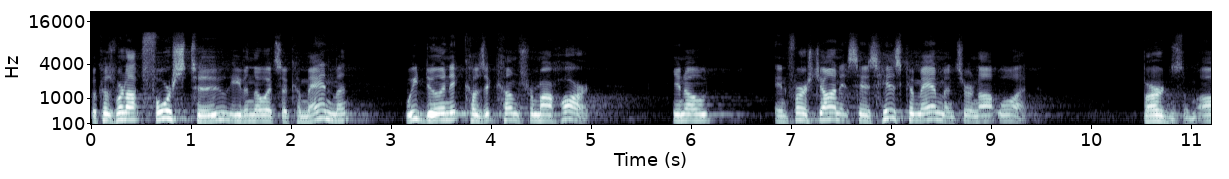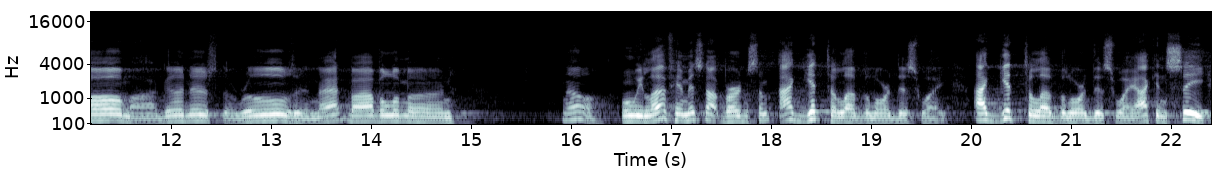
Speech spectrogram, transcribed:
Because we're not forced to, even though it's a commandment. We're doing it because it comes from our heart. You know, in First John it says, His commandments are not what? Burdensome. Oh my goodness, the rules in that Bible of mine. No, when we love Him, it's not burdensome. I get to love the Lord this way. I get to love the Lord this way. I can see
